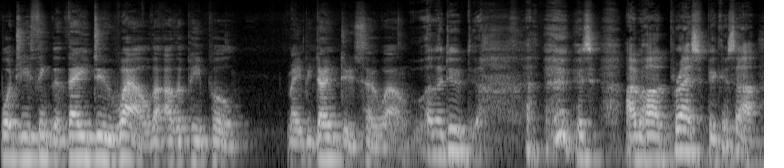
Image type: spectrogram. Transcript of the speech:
What do you think that they do well that other people maybe don't do so well? Well, they do. it's, I'm hard pressed because I,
